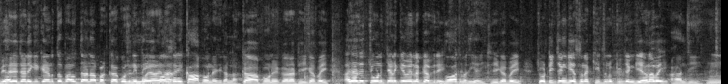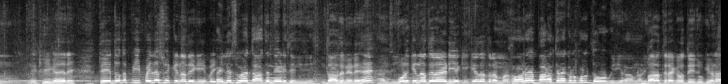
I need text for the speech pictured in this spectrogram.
ਵੀ ਹਜੇ ਜਾਣੀ ਕਿ ਕਹਿਣ ਤੋਂ ਭਾਵ ਦਾਣਾ ਪੱਕਾ ਕੁਝ ਨਹੀਂ ਪਾਇਆ ਹੈ ਪਾਉਂਦੇ ਨਾ ਨਹੀਂ ਘਾਹ ਪਾਉਂਦੇ ਜੀ ਗੱਲਾਂ। ਘਾਹ ਪਾਉਣੇ ਕਰਾ ਠੀਕ ਆ ਬਾਈ। ਅੱਛਾ ਤੇ ਚੋਣ ਚਣ ਕਿਵੇਂ ਲੱਗਾ ਵੀਰੇ? ਬਹੁਤ ਵਧੀਆ ਜੀ। ਠੀਕ ਆ ਬਾਈ। ਝੋਟੀ ਚੰਗੀ ਸੁਨੱਖੀ ਸੁਨੱਖੀ ਚੰਗੀ ਆ ਹਨਾ ਬਾਈ? ਹਾਂਜੀ। ਹੂੰ ਨਹੀਂ ਠੀਕ ਆ ਯਾਰੇ ਤੇ ਦੁੱਧ ਪੀ ਪਹਿਲਾ ਸੂਏ ਕਿੰਨਾ ਦੇਗੀ ਬਾਈ? ਪਹਿਲੇ ਸੂਏ 10 ਦਿਨ ਨੇੜੇ ਦੇਗੀ ਜੀ। 10 ਦੇ ਨੇੜੇ ਹੈ। ਹੁਣ ਕਿੰਨਾ ਤੇਰਾ ਆਈਡੀਆ ਕੀ ਕਹਿੰਦਾ ਤੇਰਾ ਮਨ? ਹੁਣ 12-13 ਕਿਲੋ ਕੋਲ ਦਊਗੀ ਜੀ ਆਰਾਮ ਨਾਲ ਹੀ। 12 13 ਕਿਲੋ ਦੇ ਜੂਗੀ ਹਨਾ?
